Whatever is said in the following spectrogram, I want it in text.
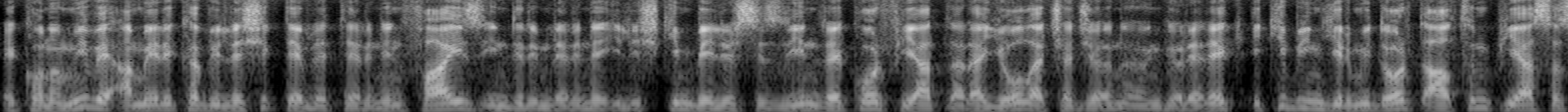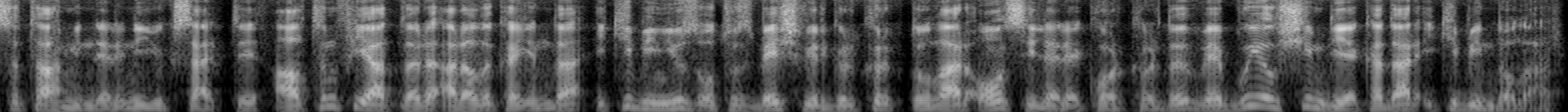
ekonomi ve Amerika Birleşik Devletleri'nin faiz indirimlerine ilişkin belirsizliğin rekor fiyatlara yol açacağını öngörerek 2024 altın piyasası tahminlerini yükseltti. Altın fiyatları Aralık ayında 2135,40 dolar ons ile rekor kırdı ve bu yıl şimdiye kadar 2000 dolar.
